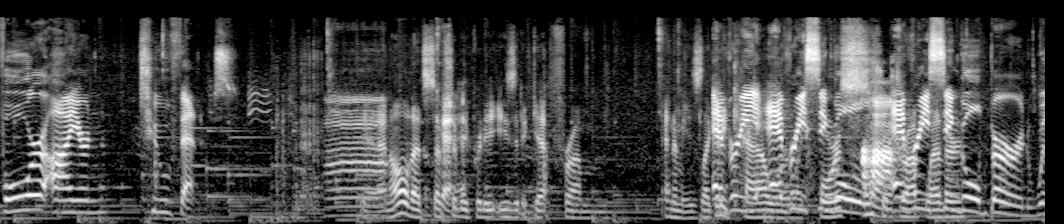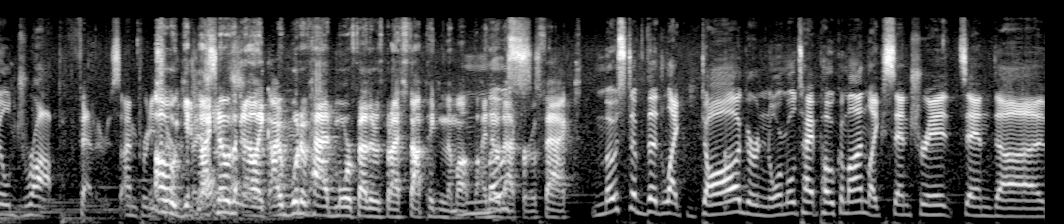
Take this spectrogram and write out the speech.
four iron, two feathers. Yeah, and all that stuff should be pretty easy to get from enemies. Like Every any cow or, every like, single Uh-huh. every leather. single bird will drop feathers. I'm pretty sure. Oh yeah, I know that. Like, I would have had more feathers, but I stopped picking them up. I know that for a fact. most of the like dog or normal type Pokemon, like Sentret and uh,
